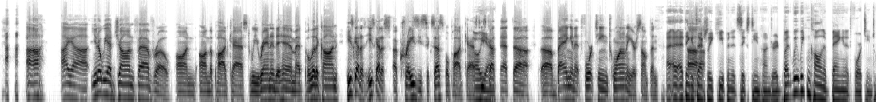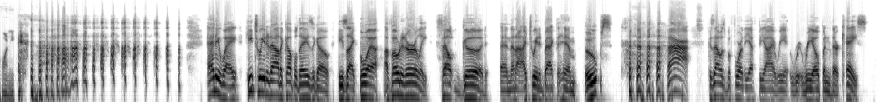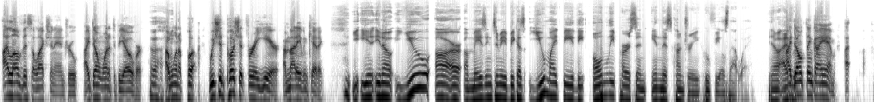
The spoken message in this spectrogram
I, uh, you know, we had Jon Favreau on on the podcast. We ran into him at Politicon. He's got a he's got a, a crazy successful podcast. Oh, he's yeah. got that uh, uh, banging at fourteen twenty or something. I, I think it's Uh, actually keeping it 1600, but we, we can call it banging at 1420. anyway, he tweeted out a couple days ago. He's like, "Boy, I voted early, felt good." And then I tweeted back to him, "Oops," because that was before the FBI re- re- reopened their case. I love this election, Andrew. I don't want it to be over. I want to put. We should push it for a year. I'm not even kidding. You, you know, you are amazing to me because you might be the only person in this country who feels that way. You know, I, I don't think I am. I,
